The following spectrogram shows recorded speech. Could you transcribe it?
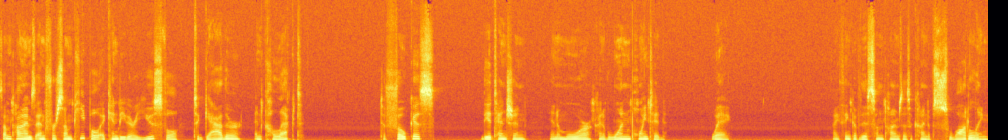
sometimes, and for some people, it can be very useful to gather and collect, to focus the attention in a more kind of one pointed way. I think of this sometimes as a kind of swaddling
